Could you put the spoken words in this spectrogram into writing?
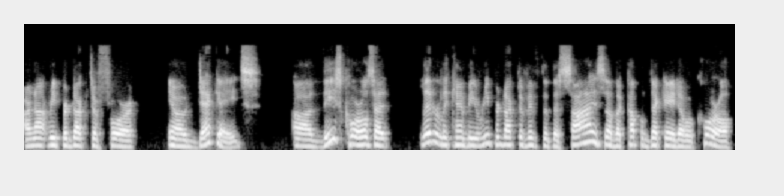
are not reproductive for you know decades, uh, these corals that literally can be reproductive if they're the size of a couple decade old coral,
